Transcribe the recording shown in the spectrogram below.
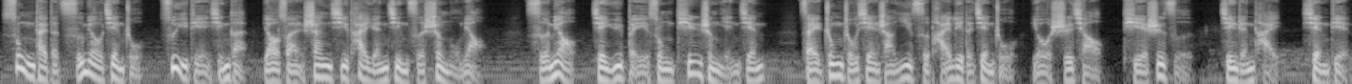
宋代的祠庙建筑最典型的要算山西太原晋祠圣母庙。此庙建于北宋天圣年间，在中轴线上依次排列的建筑有石桥、铁狮子、金人台、献殿、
